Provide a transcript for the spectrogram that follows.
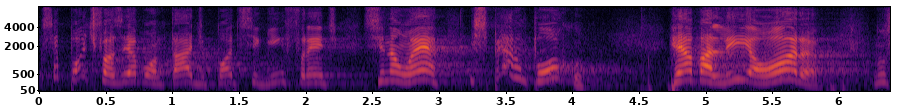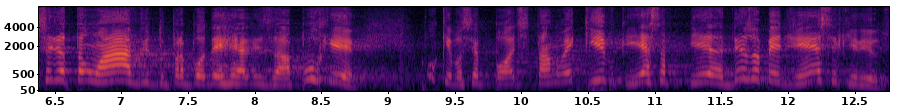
você pode fazer à vontade, pode seguir em frente. Se não é, espera um pouco. Reavalia, ora. Não seja tão ávido para poder realizar. Por quê? Porque você pode estar no equívoco. E essa e a desobediência, queridos,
